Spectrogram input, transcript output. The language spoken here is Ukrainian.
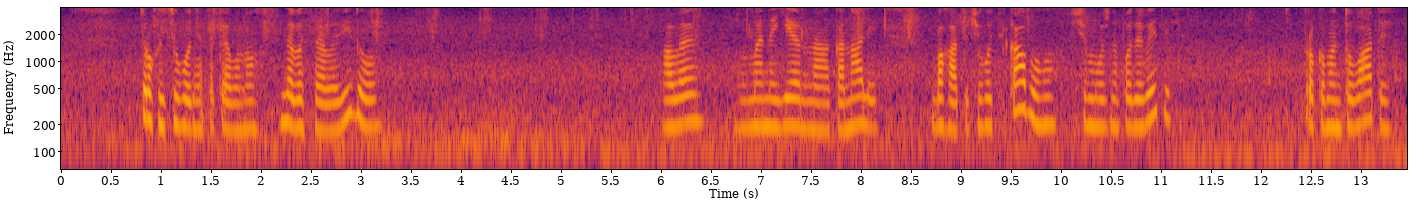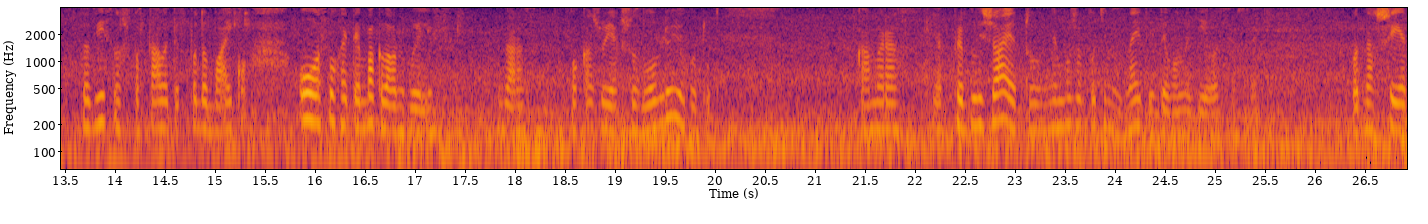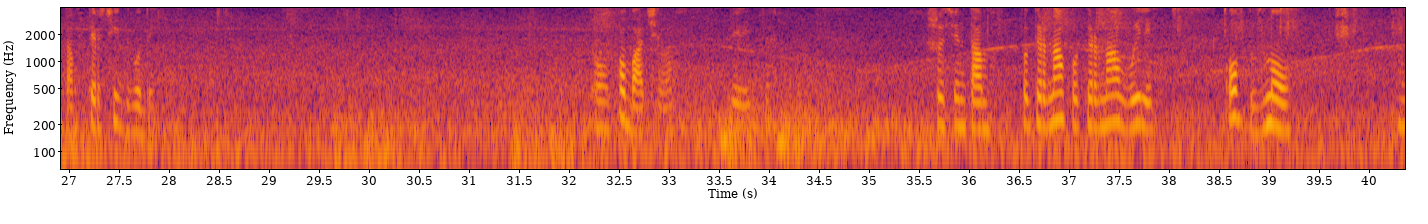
Трохи сьогодні таке воно невеселе відео. Але в мене є на каналі багато чого цікавого, що можна подивитись, прокоментувати та, звісно ж, поставити вподобайку. О, слухайте, баклан виліз. Зараз покажу, якщо зловлю його тут. Камера як приближає, то не можу потім знайти, де воно ділося все. Одна шия там стирчить з води. О, побачила. Дивіться. Щось він там попірнав, попірнав, виліз. Оп, знов.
